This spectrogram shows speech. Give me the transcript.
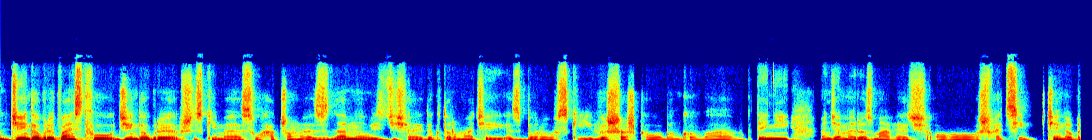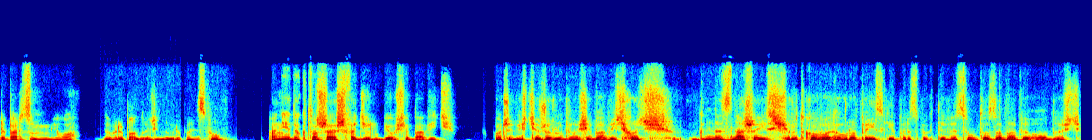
Dzień dobry Państwu, dzień dobry wszystkim słuchaczom. Z mną jest dzisiaj dr Maciej Zborowski, Wyższa Szkoła Bankowa w Gdyni. Będziemy rozmawiać o Szwecji. Dzień dobry, bardzo mi miło. Dobry Panu, dzień dobry Państwu. Panie doktorze, Szwedzi lubią się bawić? Oczywiście, że lubią się bawić, choć z naszej środkowoeuropejskiej perspektywy są to zabawy o dość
